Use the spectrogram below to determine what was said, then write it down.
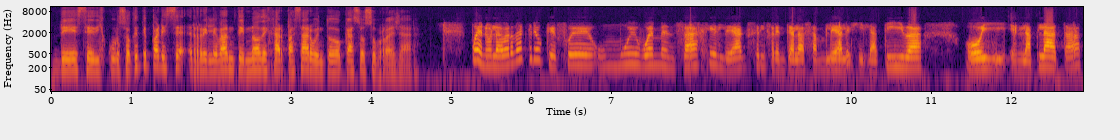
de ese discurso? ¿Qué te parece relevante no dejar pasar o en todo caso subrayar? Bueno, la verdad creo que fue un muy buen mensaje el de Axel frente a la Asamblea Legislativa hoy en La Plata,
